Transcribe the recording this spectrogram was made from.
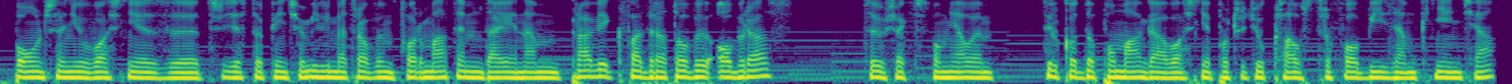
w połączeniu właśnie z 35 mm formatem daje nam prawie kwadratowy obraz, co już jak wspomniałem, tylko dopomaga właśnie poczuciu klaustrofobii, zamknięcia.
